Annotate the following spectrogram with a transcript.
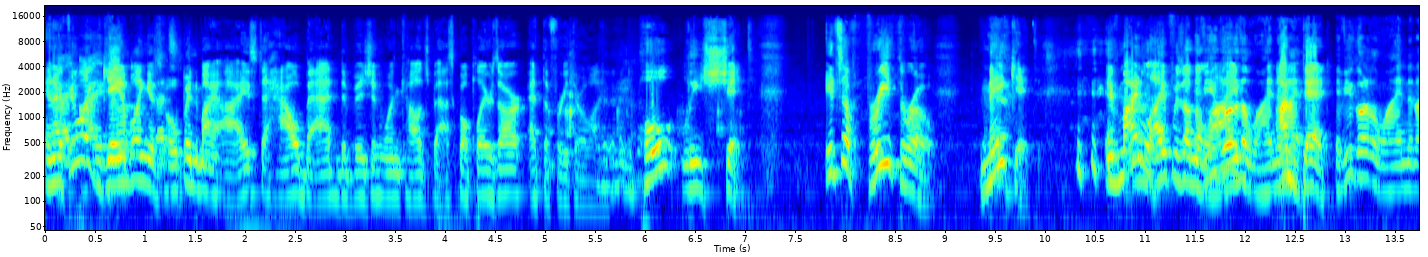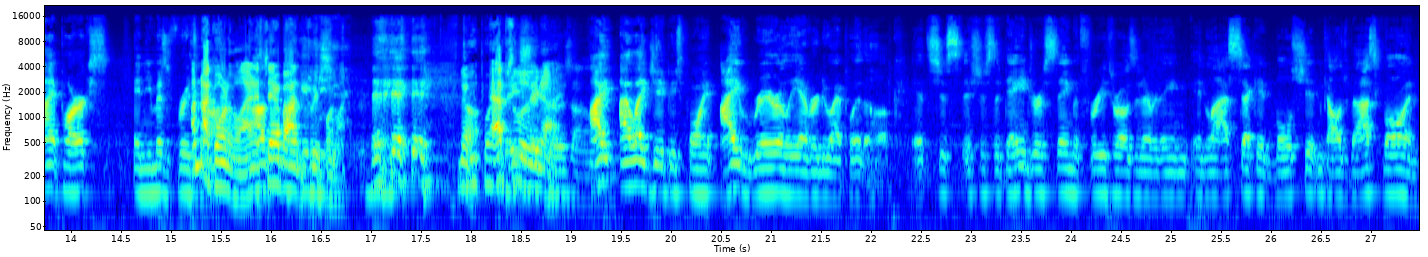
And I feel like agree. gambling has opened my eyes to how bad Division One college basketball players are at the free throw line. Holy shit! It's a free throw. Make it. If my life was on the If you line, go to the line tonight, I'm dead. If you go to the line tonight, Parks, and you miss a free throw, I'm not going to the line. I I'll- stay I'll behind the give you three-point shit. No, absolutely not. throws on the I. I like JP's point. I rarely ever do I play the hook. It's just it's just a dangerous thing with free throws and everything in last second bullshit in college basketball. And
